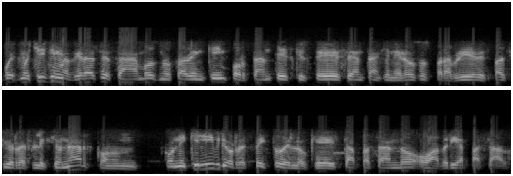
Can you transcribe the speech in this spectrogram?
Pues muchísimas gracias a ambos. No saben qué importante es que ustedes sean tan generosos para abrir el espacio y reflexionar con, con equilibrio respecto de lo que está pasando o habría pasado.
